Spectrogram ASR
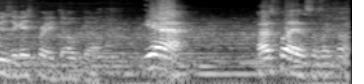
Boss music is pretty dope though. Yeah. I was playing this, I was like, oh.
